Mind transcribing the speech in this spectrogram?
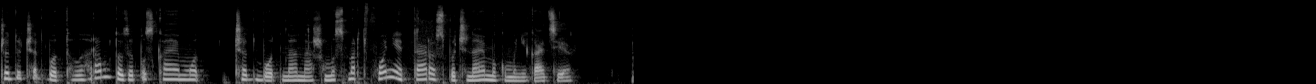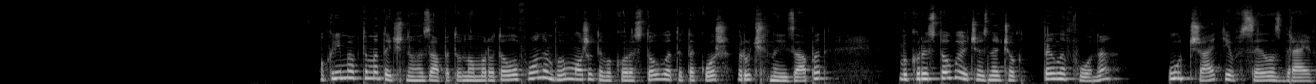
Щодо чат-бот Telegram, то запускаємо чат-бот на нашому смартфоні та розпочинаємо комунікацію. Окрім автоматичного запиту номеру телефону, ви можете використовувати також ручний запит, використовуючи значок телефона у чаті в Sales Drive.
